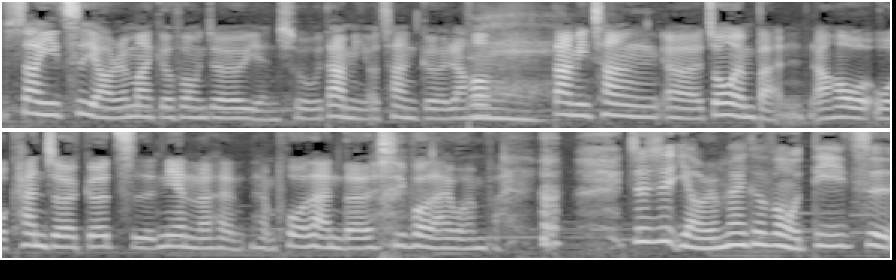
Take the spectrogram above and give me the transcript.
上一次咬人麦克风就有演出，大米有唱歌，然后大米唱呃中文版，然后我我看着歌词念了很 很破烂的希伯来文版，这是咬人麦克风。我第一次，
